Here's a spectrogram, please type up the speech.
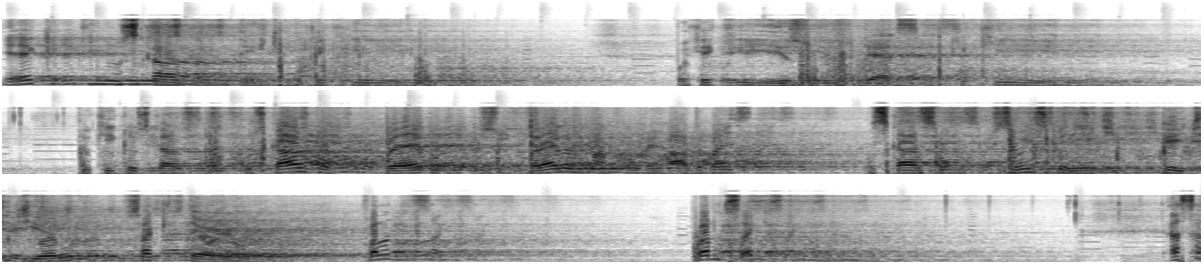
E é que, que os caras não entendem por que que, por que, que isso acontece, por que, que que que os caras. Os caras pregam, se pregam de uma forma errada, mas os caras são, são experientes, perdi dinheiro, saquetel, eu. Fala de saquetel. Fala de saquetel. Essa,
